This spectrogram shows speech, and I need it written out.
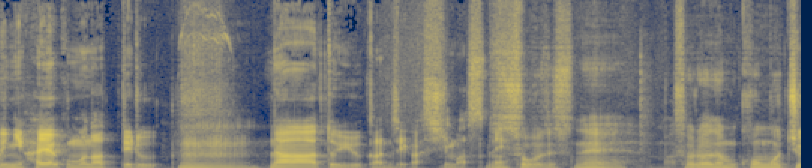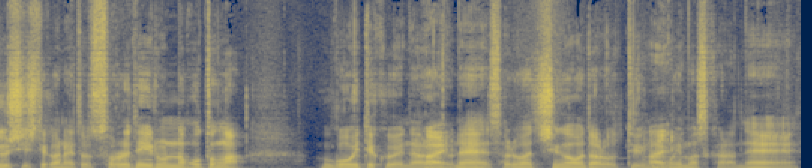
りに早くもなってるうんなあという感じがしますね。そうですね。まあそれはでも今後注視していかないと、それでいろんなことが動いていくようになるとね、それは違うだろうというふうに思いますからね。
